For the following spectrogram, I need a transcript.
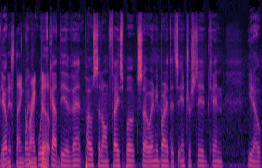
getting this thing We've- we've up. got the event posted on Facebook, so anybody that's interested can, you know,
